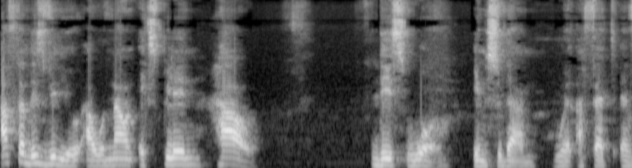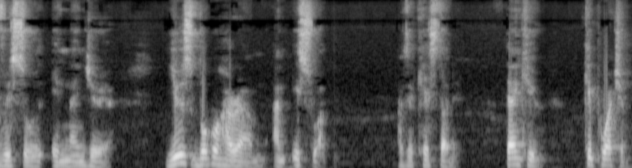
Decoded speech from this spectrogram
after this video, I will now explain how this war in Sudan will affect every soul in Nigeria. Use Boko Haram and ISWAP as a case study. Thank you. Keep watching,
